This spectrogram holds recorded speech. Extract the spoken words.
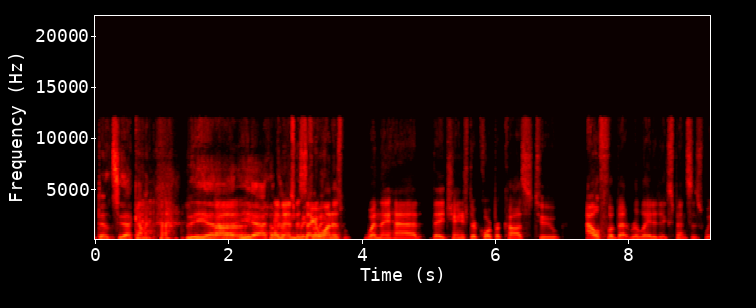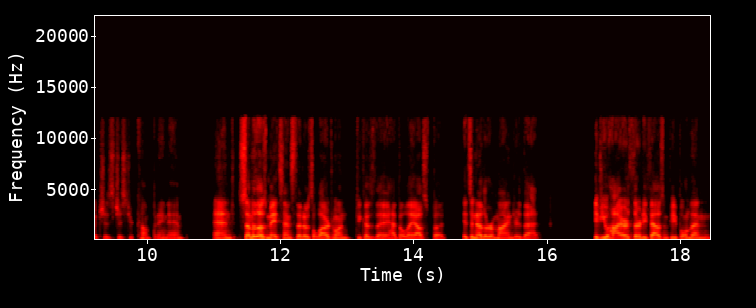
didn't see that coming. The uh, Uh, yeah, I thought and then the second funny. one is when they had they changed their corporate costs to alphabet related expenses which is just your company name and some of those made sense that it was a large one because they had the layoffs but it's another reminder that if you hire 30,000 people and then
